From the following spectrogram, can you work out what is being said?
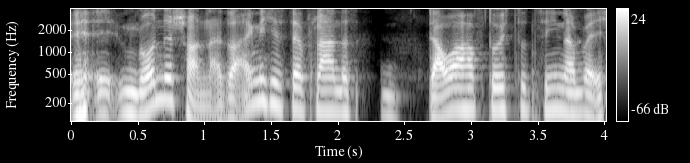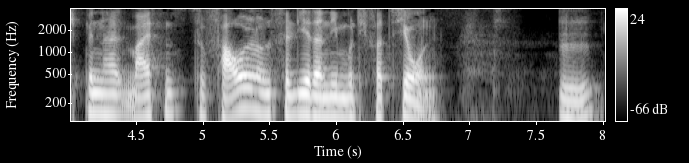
Äh, Im Grunde schon. Also eigentlich ist der Plan, das dauerhaft durchzuziehen, aber ich bin halt meistens zu faul und verliere dann die Motivation. Mhm.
